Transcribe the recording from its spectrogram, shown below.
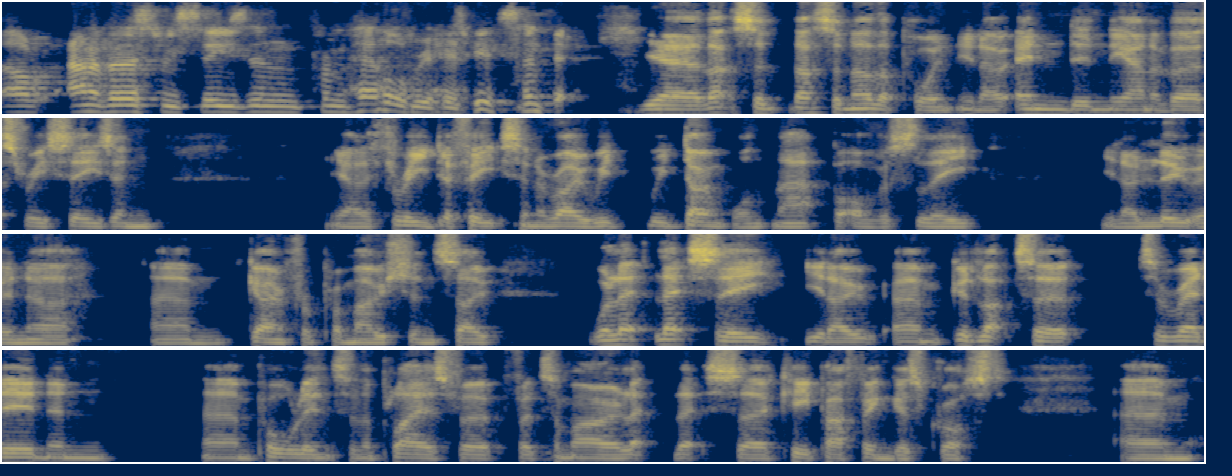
our anniversary season from hell, really, isn't it? Yeah, that's a, that's another point. You know, ending the anniversary season, you know, three defeats in a row. We we don't want that, but obviously, you know, Luton are um, going for promotion. So, well, let, us see. You know, um, good luck to to Reading, and um, Paul Ince and the players for for tomorrow. Let, us uh, keep our fingers crossed. Um,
